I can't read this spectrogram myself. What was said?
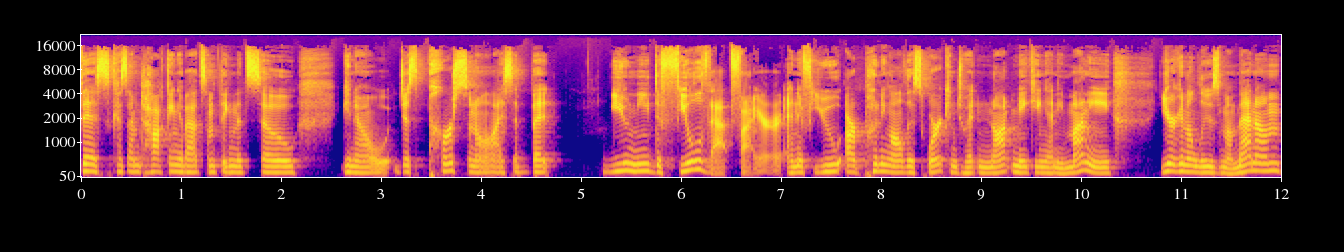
this because I'm talking about something that's so, you know, just personal. I said, but you need to fuel that fire. And if you are putting all this work into it and not making any money, you're going to lose momentum,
